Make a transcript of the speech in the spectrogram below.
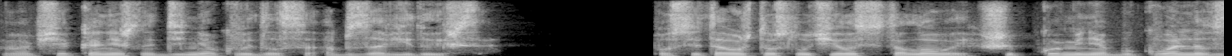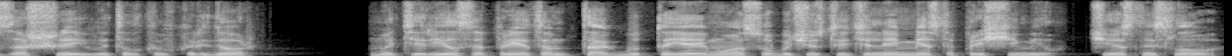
Вообще, конечно, денек выдался, обзавидуешься. После того, что случилось в столовой, Шипко меня буквально в зашей вытолкал в коридор. Матерился при этом так, будто я ему особо чувствительное место прищемил, честное слово.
